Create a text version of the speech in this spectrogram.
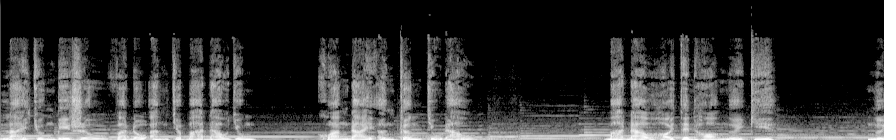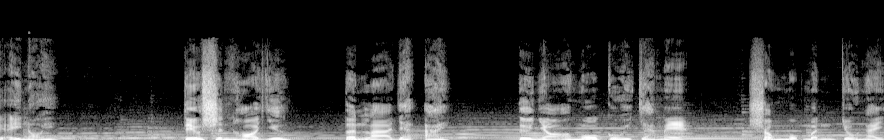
Lại chuẩn bị rượu và đồ ăn cho bá đào dùng Khoản đãi ân cần chu đáo. Bá đào hỏi tên họ người kia. Người ấy nói Tiểu sinh họ Dương Tên là Giác Ai từ nhỏ mồ côi cha mẹ, sống một mình chỗ này.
